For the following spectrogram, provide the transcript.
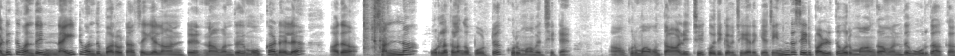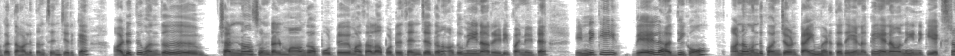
அடுத்து வந்து நைட்டு வந்து பரோட்டா செய்யலான்ட்டு நான் வந்து மூக்கடலை அதை சன்னாக உருளைக்கிழங்க போட்டு குருமா வச்சிட்டேன். குருமாவும் தாளித்து கொதிக்க வச்சு இறக்கியாச்சு. இந்த சைடு பழுத்த ஒரு மாங்காய் வந்து ஊறுகாக்காக தாளித்தம் செஞ்சுருக்கேன். அடுத்து வந்து சன்னா சுண்டல் மாங்காய் போட்டு மசாலா போட்டு செஞ்சதும் அதுவுமே நான் ரெடி பண்ணிட்டேன். இன்றைக்கி வேலை அதிகம். ஆனால் வந்து கொஞ்சம் டைம் எடுத்தது எனக்கு. ஏன்னா வந்து இன்றைக்கி எக்ஸ்ட்ரா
